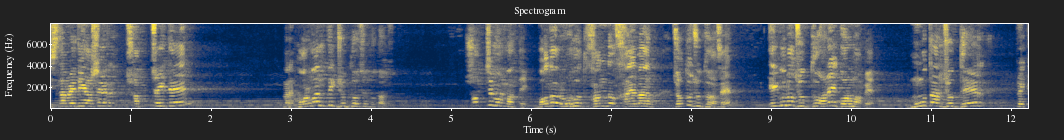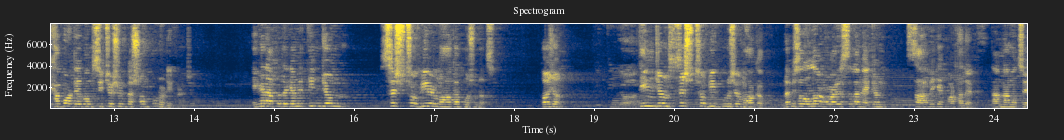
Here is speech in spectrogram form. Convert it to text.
ইসলামের ইতিহাসের সবচাইতে মানে মর্মান্তিক যুদ্ধ হচ্ছে মোতার সবচেয়ে মর্মান্তিক। বদর, উহুদ, খন্দ, খায়বার যত যুদ্ধ আছে, এগুলো যুদ্ধ অনেক বড় মাপের মুতার যুদ্ধের প্রেক্ষাপট এবং সিচুয়েশনটা সম্পূর্ণ ডিফারেন্ট এখানে আপনাদেরকে আমি তিনজন শ্রেষ্ঠ বীরের মহাকাব্য শোনাচ্ছি। কয়জন? তিনজন শ্রেষ্ঠ বীর পুরুষের মহাকাব্য। নবী সাল্লাম একজন সাহাবীকে পাঠালেন। তার নাম হচ্ছে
